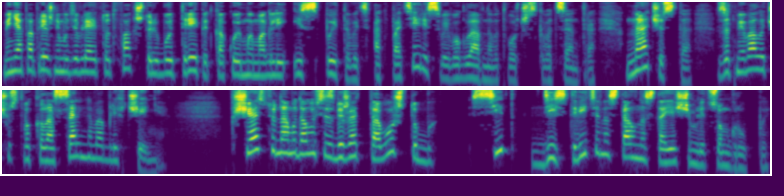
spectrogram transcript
Меня по-прежнему удивляет тот факт, что любой трепет, какой мы могли испытывать от потери своего главного творческого центра, начисто затмевало чувство колоссального облегчения. К счастью, нам удалось избежать того, чтобы Сид действительно стал настоящим лицом группы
